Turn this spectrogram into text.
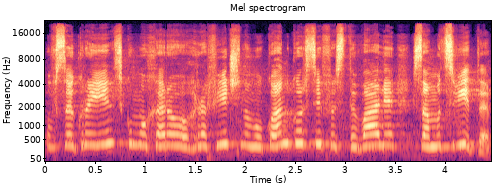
у всеукраїнському хореографічному конкурсі фестивалі Самоцвіти.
